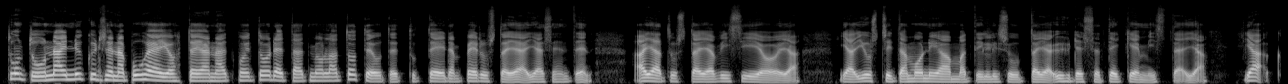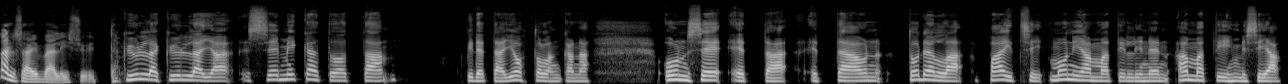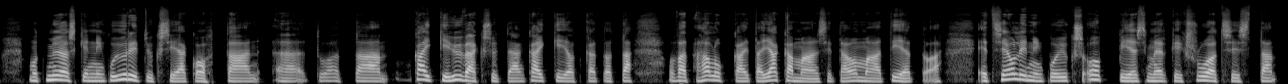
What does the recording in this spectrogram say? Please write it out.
tuntuu näin nykyisenä puheenjohtajana, että voin todeta, että me ollaan toteutettu teidän perustajajäsenten ajatusta ja visioa ja, ja just sitä moniammatillisuutta ja yhdessä tekemistä ja, ja kansainvälisyyttä. Kyllä, kyllä. Ja se, mikä tuota, pidetään johtolankana, on se, että tämä on todella paitsi moniammatillinen ammattiihmisiä, mutta myöskin niin kuin yrityksiä kohtaan ää, tuota, kaikki hyväksytään, kaikki, jotka tota, ovat halukkaita jakamaan sitä omaa tietoa. Et se oli niin kuin yksi oppi esimerkiksi Ruotsista,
